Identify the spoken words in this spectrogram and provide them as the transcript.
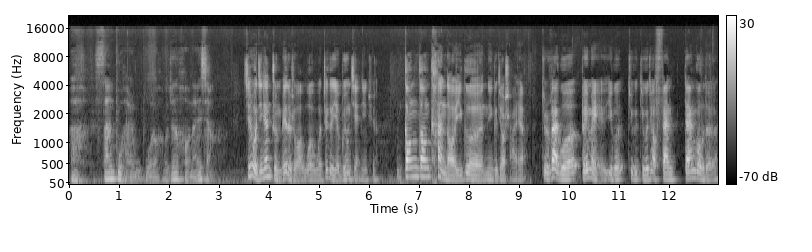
啊，三部还是五部？我真的好难想。其实我今天准备的时候，我我这个也不用剪进去，刚刚看到一个那个叫啥呀？就是外国北美有个这个有个叫 Fandango 的，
